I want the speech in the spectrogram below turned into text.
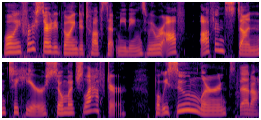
When we first started going to 12 step meetings, we were off, often stunned to hear so much laughter. But we soon learned that a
